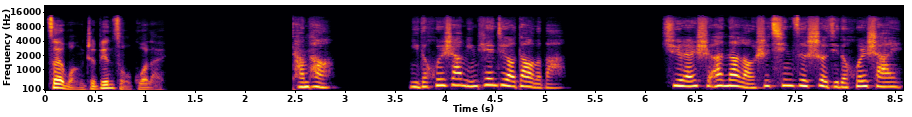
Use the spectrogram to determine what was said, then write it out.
在往这边走过来。糖糖，你的婚纱明天就要到了吧？居然是安娜老师亲自设计的婚纱，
